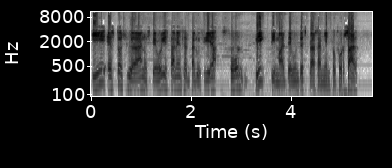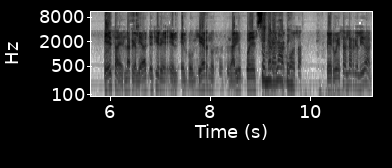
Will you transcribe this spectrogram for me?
y estos ciudadanos que hoy están en Santa Lucía son víctimas de un desplazamiento forzado. Esa es la realidad. Es decir, el, gobierno, el funcionario puede decir otra cosa, pero esa es la realidad.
